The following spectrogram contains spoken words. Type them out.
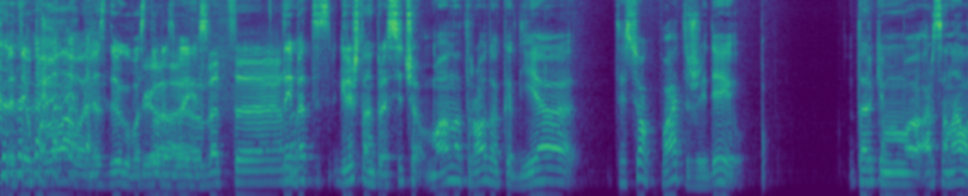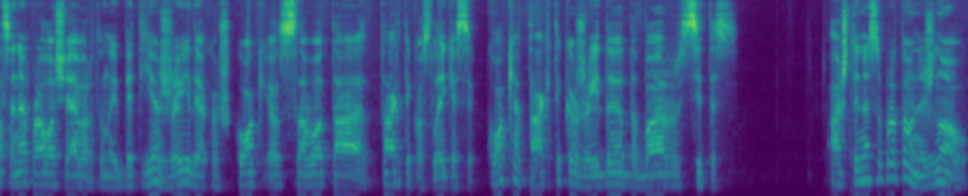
Bet jau pavėlavo, nes dvigubas turas baigėsi. Bet, e, Taip, bet grįžtant prie Sičio, man atrodo, kad jie tiesiog patys žaidėjai, tarkim, Arsenalas ne pralošė Evertonui, bet jie žaidė kažkokią savo tą taktikos laikėsi. Kokią taktiką žaidė dabar Sitis? Aš tai nesupratau, nežinau,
